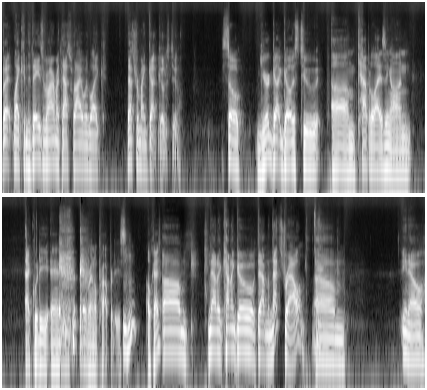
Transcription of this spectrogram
But like in today's environment, that's what I would like, that's where my gut goes to. So your gut goes to um, capitalizing on equity and rental properties. Okay. Um, now to kind of go down the next route, um, you know,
